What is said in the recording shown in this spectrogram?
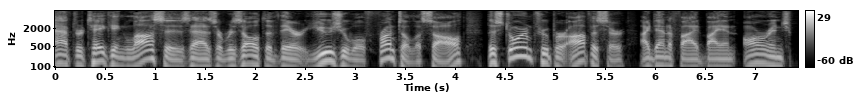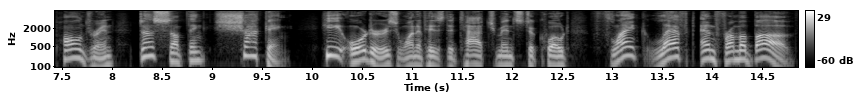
After taking losses as a result of their usual frontal assault, the stormtrooper officer, identified by an orange pauldron, does something shocking. He orders one of his detachments to, quote, flank left and from above.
